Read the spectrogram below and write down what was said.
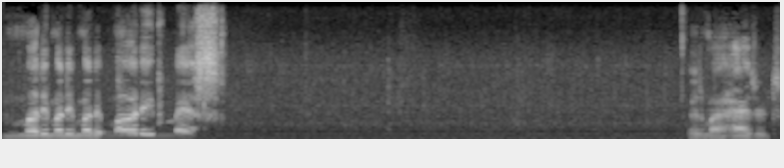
muddy, muddy, muddy, muddy mess. There's my hazards.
